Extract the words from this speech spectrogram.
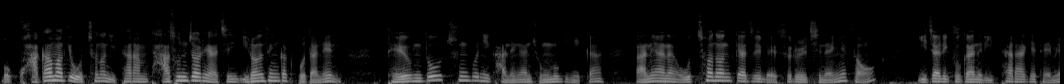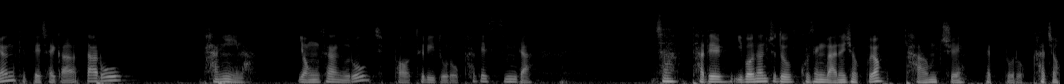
뭐 과감하게 5,000원 이탈하면 다 손절해야지 이런 생각보다는 대응도 충분히 가능한 종목이니까 만에 하나 5,000원까지 매수를 진행해서 이 자리 구간을 이탈하게 되면 그때 제가 따로 방이나 영상으로 짚어 드리도록 하겠습니다. 자, 다들 이번 한 주도 고생 많으셨고요. 다음 주에 뵙도록 하죠.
